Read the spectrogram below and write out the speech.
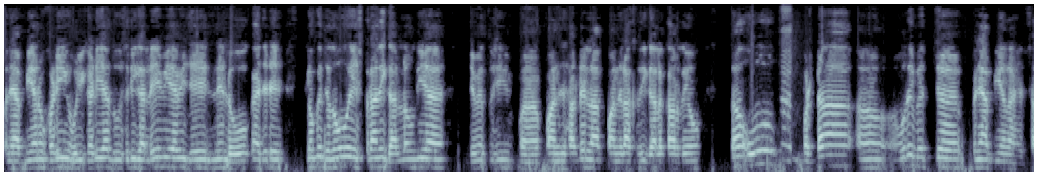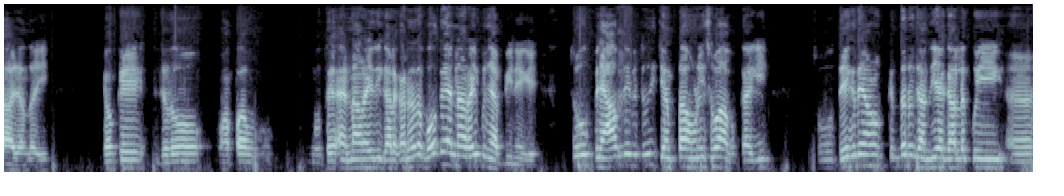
ਪੰਜਾਬੀਆਂ ਨੂੰ ਖੜੀ ਹੋਈ ਖੜੀ ਆ। ਦੂਸਰੀ ਗੱਲ ਇਹ ਵੀ ਆ ਵੀ ਜੇ ਇੰਨੇ ਲੋਕ ਆ ਜਿਹੜੇ ਕਿਉਂਕਿ ਜਦੋਂ ਉਹ ਇਸ ਤਰ੍ਹਾਂ ਦੀ ਗੱਲ ਆਉਂਦੀ ਆ ਜਿਵੇਂ ਤੁਸੀਂ 5 ਸਾਢੇ ਲੱਖ 5 ਲੱਖ ਦੀ ਗੱਲ ਕਰਦੇ ਹੋ ਤਾਂ ਉਹ ਵੱਡਾ ਉਹਦੇ ਵਿੱਚ ਪੰਜਾਬੀਆਂ ਦਾ ਹਿੱਸਾ ਆ ਜਾਂਦਾ ਜੀ। ਕਿਉਂਕਿ ਜਦੋਂ ਆਪਾਂ ਉੱਥੇ ਐਨ ਆਰ ਆਈ ਦੀ ਗੱਲ ਕਰਦੇ ਹਾਂ ਤਾਂ ਬਹੁਤੇ ਐਨ ਆਰ ਆਈ ਪੰਜਾਬੀ ਨੇਗੇ। ਸੋ ਪੰਜਾਬ ਦੇ ਵਿੱਚ ਉਹਦੀ ਚਿੰਤਾ ਹੋਣੀ ਸੁਭਾਵਿਕ ਹੈਗੀ ਸੋ ਦੇਖਦੇ ਹਾਂ ਕਿੱਧਰ ਨੂੰ ਜਾਂਦੀ ਹੈ ਗੱਲ ਕੋਈ ਅਹ,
